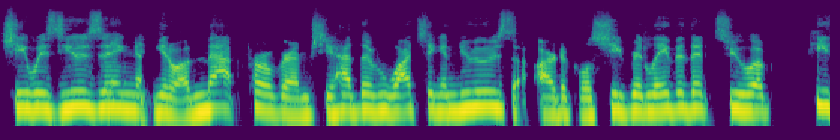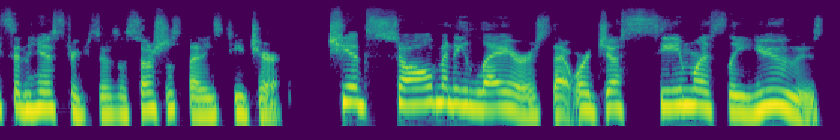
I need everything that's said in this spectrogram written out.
She was using, you know, a map program. She had them watching a news article. She related it to a piece in history because there was a social studies teacher. She had so many layers that were just seamlessly used.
